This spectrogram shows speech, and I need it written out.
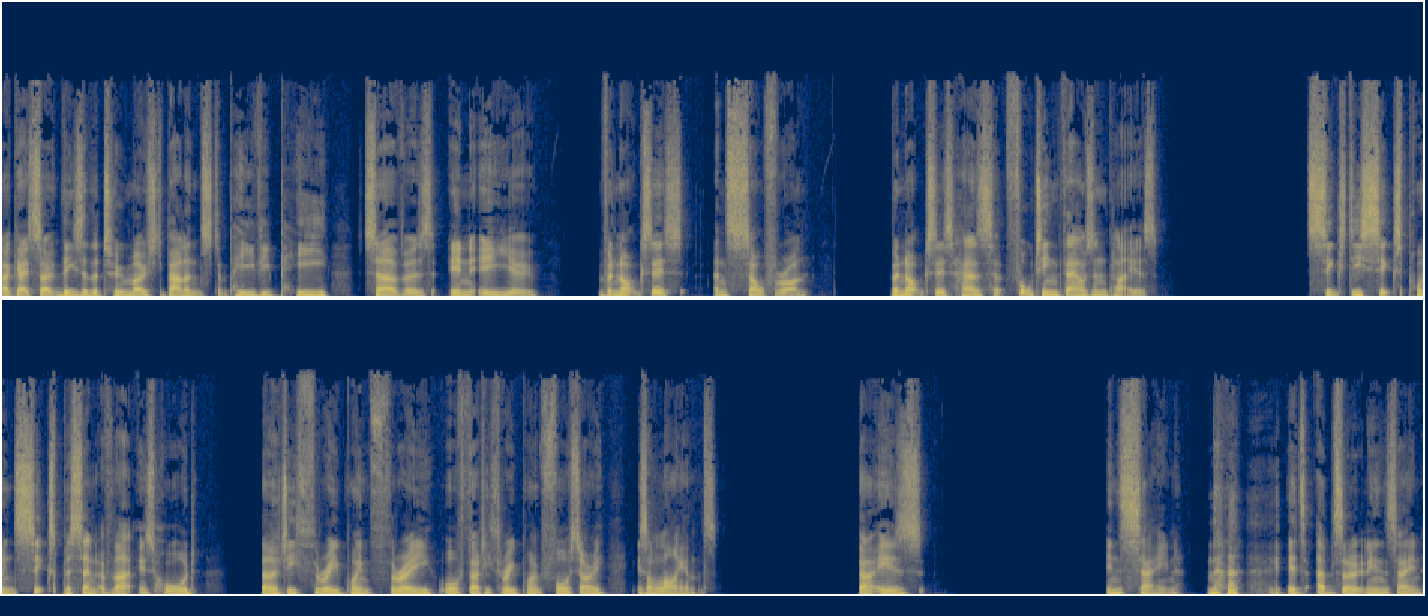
Okay, so these are the two most balanced PvP servers in EU: Venoxis and Sulfuron. Venoxis has 14,000 players. 66.6% of that is Horde. 33.3 or 33.4, sorry, is Alliance. That is insane. it's absolutely insane.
